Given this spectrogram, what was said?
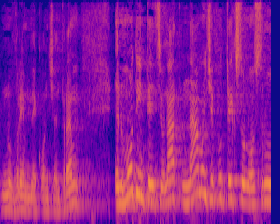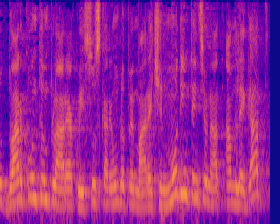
nu vrem, ne concentrăm. În mod intenționat n-am început textul nostru doar cu întâmplarea cu Isus care umblă pe mare, ci în mod intenționat am legat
